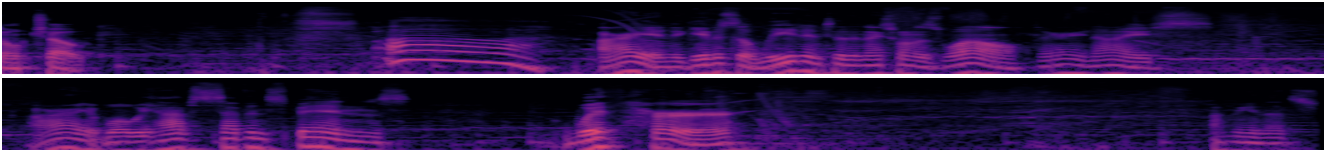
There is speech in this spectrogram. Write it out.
Don't choke. Ah. Alright, and it gave us a lead into the next one as well. Very nice. Alright, well, we have seven spins with her. I mean, that's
